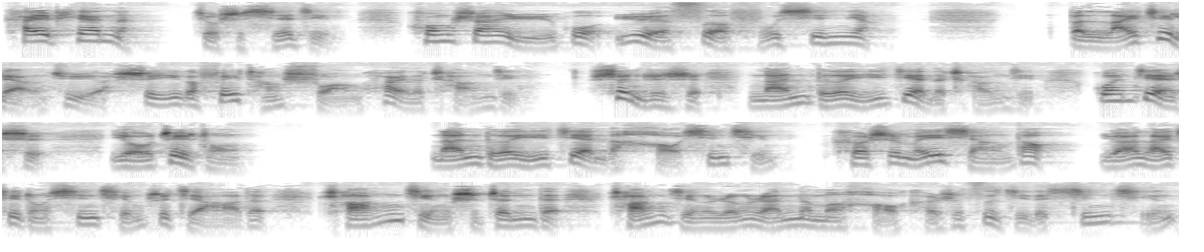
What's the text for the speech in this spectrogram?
开篇呢就是写景，空山雨过，月色浮新酿。本来这两句啊是一个非常爽快的场景，甚至是难得一见的场景。关键是有这种难得一见的好心情，可是没想到。原来这种心情是假的，场景是真的，场景仍然那么好，可是自己的心情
